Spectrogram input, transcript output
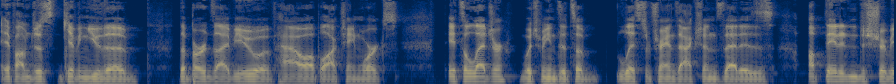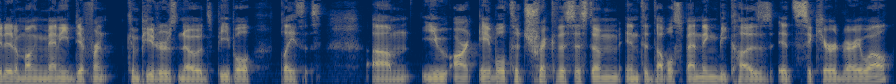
if I'm just giving you the the bird's eye view of how a blockchain works, it's a ledger, which means it's a list of transactions that is updated and distributed among many different computers, nodes, people, places. Um, you aren't able to trick the system into double spending because it's secured very well.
